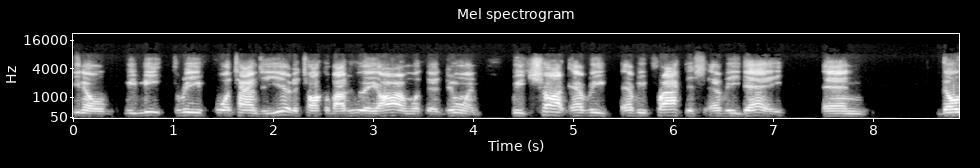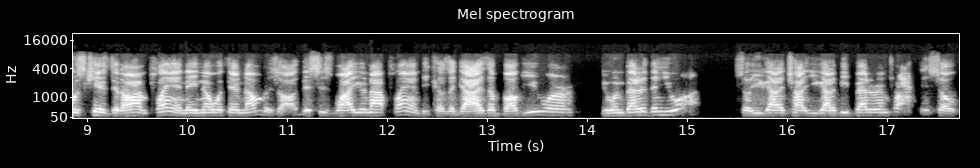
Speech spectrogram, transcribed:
you know, we meet three, four times a year to talk about who they are and what they're doing. We chart every every practice every day and those kids that aren't playing, they know what their numbers are. This is why you're not playing because the guys above you are doing better than you are. So you got to try, you got to be better in practice. So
